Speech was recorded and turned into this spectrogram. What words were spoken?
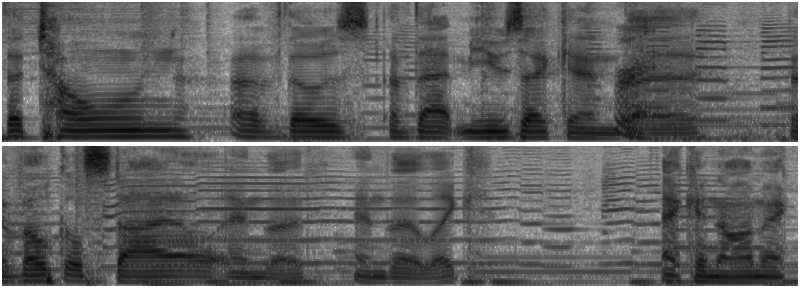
the tone of those of that music and the the vocal style and the and the like economic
